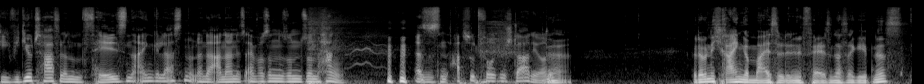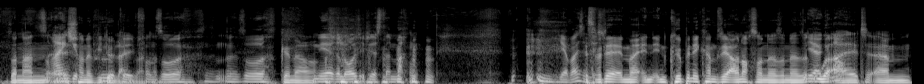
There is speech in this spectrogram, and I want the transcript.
die Videotafel in so einem Felsen eingelassen und an der anderen ist einfach so ein, so ein, so ein Hang. Also es ist ein absolut verrücktes Stadion. Ja. Wird aber nicht reingemeißelt in den Felsen, das Ergebnis, sondern So ist schon eine Videoleinwand. von so, so Genau. mehrere Leute, die das dann machen. ja, weiß ich Es nicht. wird ja immer, in, in Köpenick haben sie ja auch noch so eine, so eine Ja, genau. uralt ähm,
